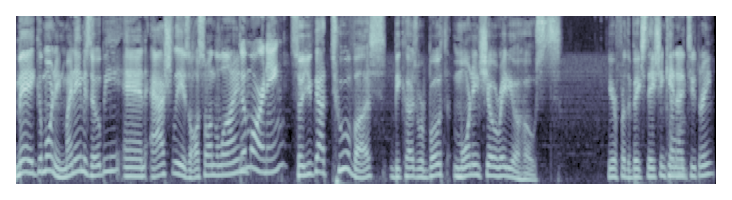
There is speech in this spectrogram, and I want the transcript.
May, good morning. My name is Obie, and Ashley is also on the line. Good morning. So you've got two of us because we're both morning show radio hosts here for the big station K923.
